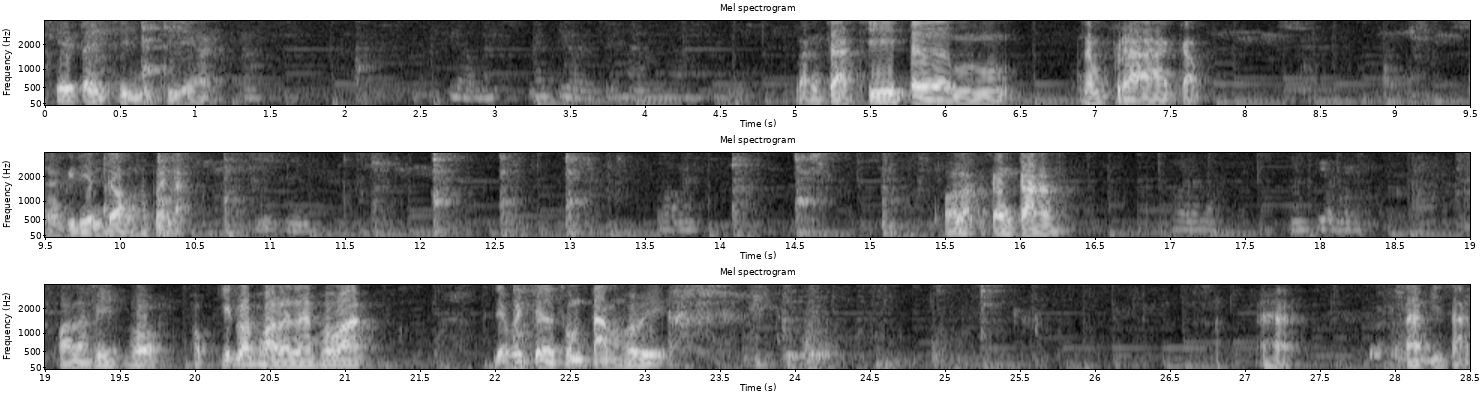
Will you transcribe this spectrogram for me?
เชฟไปชิมอีกทีฮะเกี่ยวไหมไม่เกี่ยวไปหามันเอาหลังจากที่เติมน้ำปลากับน้ำกระเทียมดองเข้าไปละนิดนึงพอไหมพอละกลางพอแล้วเหรอมันเกี่ยวไหมๆ พอแล้วพี่เพราะผมคิดว่าพอแล้วนะ เพราะว่า เดี๋ยวไปเจอส้มตำเข้าไปอีก อ่าฮะลาบอีสาน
